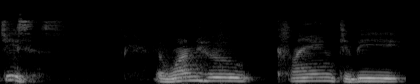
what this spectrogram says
Jesus, the one who claimed to be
